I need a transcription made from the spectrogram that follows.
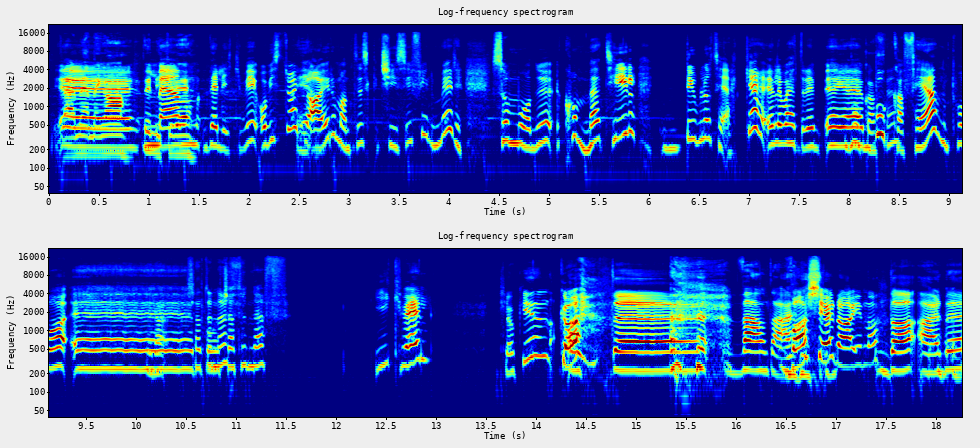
Det er meninga. Det liker men vi. det liker vi. Og hvis du er glad i romantisk cheesy filmer, så må du komme til biblioteket, eller hva heter det, eh, Bokkafeen. Bokkafeen på, eh, på Chateau Neuf. I kveld. Klokken åtte. Hva skjer da, Ina? Da er det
